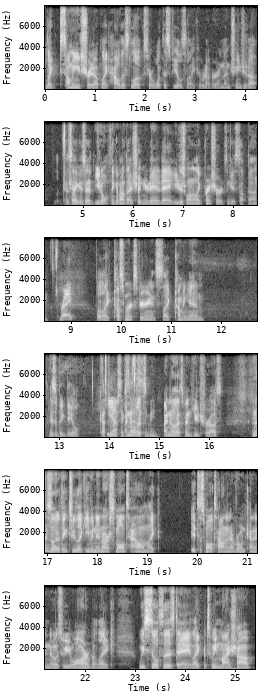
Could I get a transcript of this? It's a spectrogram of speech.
like tell me straight up like how this looks or what this feels like or whatever and then change it up because like i said you don't think about that shit in your day to day you just want to like print shirts and get stuff done Right. but like customer experience like coming in is a big deal customer Yeah. Success I I, know that's mean I know that's been huge for us. And that's another thing too, like even in our small town, like it's a small town and everyone kind of knows who you are, but like we still to this day, like between my shop,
